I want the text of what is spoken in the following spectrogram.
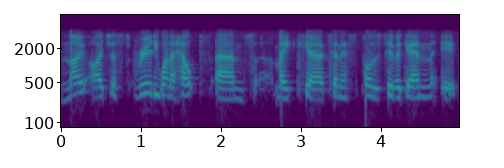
No, I just really want to help and make uh, tennis positive again. It's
